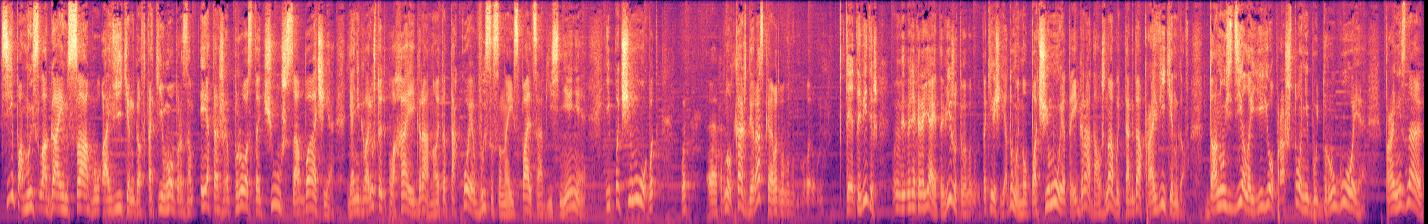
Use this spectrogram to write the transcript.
типа мы слагаем сагу о викингов таким образом. Это же просто чушь собачья. Я не говорю, что это плохая игра, но это такое высосанное из пальца объяснение. И почему, вот, вот, э, ну вот каждый раз, когда вот, ты это видишь, вернее, когда я это вижу, то, такие вещи, я думаю, но почему эта игра должна быть тогда про викингов? Да ну сделай ее про что-нибудь другое, про, не знаю,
